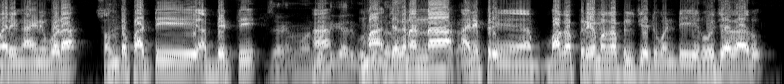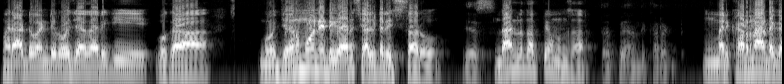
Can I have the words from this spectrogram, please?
మరి ఆయన ఇవ్వడా? సొంత పార్టీ అభ్యర్థి. మా జగనన్న అని ప్రే బాగా ప్రేమగా పిలిచేటువంటి రోజా గారు. మరి అటువంటి రోజా గారికి ఒక జగన్మోహన్ రెడ్డి గారు షెల్టర్ ఇస్తారు. దాంట్లో తప్పేముంది సార్? తప్పే ఉంది కరెక్ట్ మరి కర్ణాటక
